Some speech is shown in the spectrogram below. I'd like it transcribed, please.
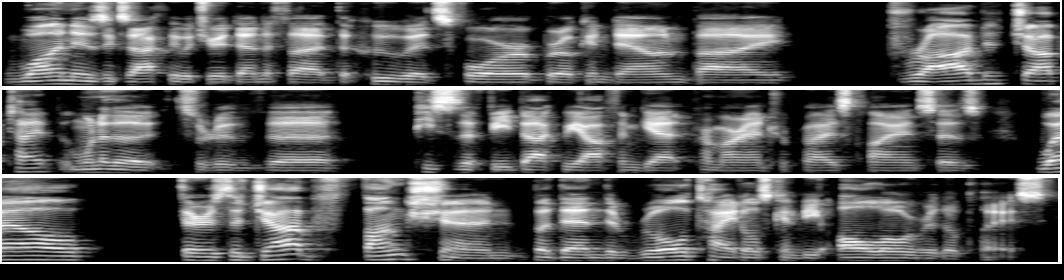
One is exactly what you identified the who it's for, broken down by broad job type. And one of the sort of the pieces of feedback we often get from our enterprise clients is, well, there's the job function, but then the role titles can be all over the place.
